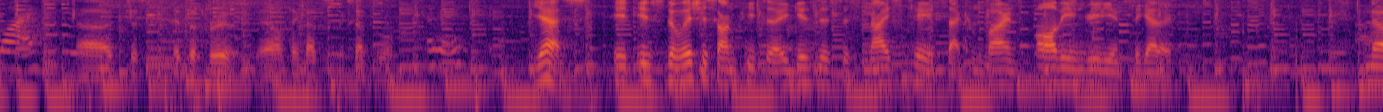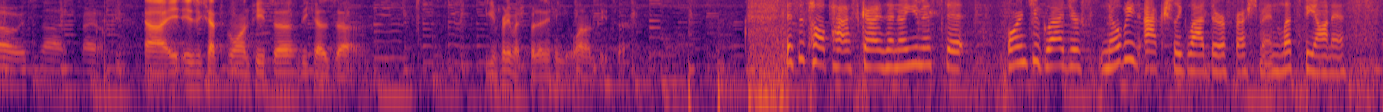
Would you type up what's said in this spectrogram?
Why? Uh, just it's a fruit. I don't think that's acceptable. Okay. Yes, it is delicious on pizza. It gives us this nice taste that combines all the ingredients together. No, it's not right on pizza. Uh, it is acceptable on pizza because uh, you can pretty much put anything you want on pizza. This is Hall Pass, guys. I know you missed it. Aren't you glad you're? Nobody's actually glad they're a freshman. Let's be honest.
